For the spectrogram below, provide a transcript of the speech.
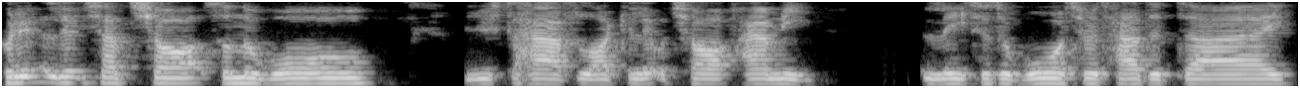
Put it, just have charts on the wall. I used to have like a little chart for how many liters of water I'd had a day.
